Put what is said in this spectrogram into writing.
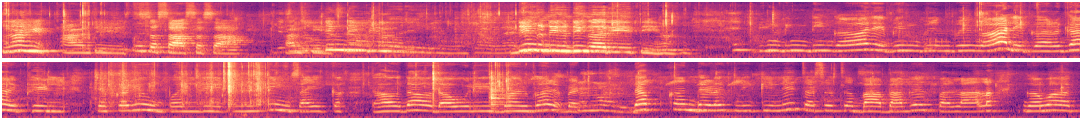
नाही आणि ते ससा ससा आणखी डिंग डिंग डिंग डिंग डिंग डिंगरी ती हा. डिंग डिंग डिंग अरे बिंग बिंग बिंग अरे घर घर फिरली चक्कर येऊन पडली टिंग टिंग सायकल धाव धाव धावली भर भर भर डबकन धडकली किली तसंच बाबा घर पळाला गवत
